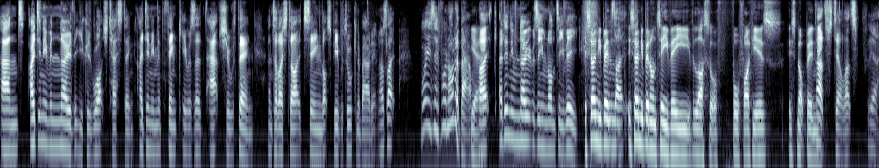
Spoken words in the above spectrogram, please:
And I didn't even know that you could watch testing. I didn't even think it was an actual thing until I started seeing lots of people talking about it. And I was like, what is everyone on about? Yeah. Like, I didn't even know it was even on TV. It's only been was like- it's only been on TV for the last sort of four or five years. It's not been, That's still, that's, yeah.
